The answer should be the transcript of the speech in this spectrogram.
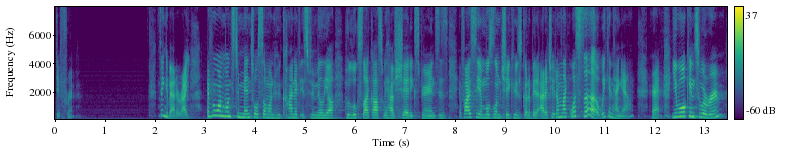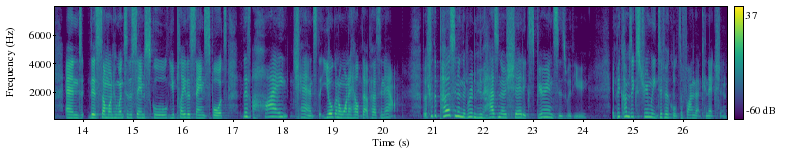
different. Think about it, right? Everyone wants to mentor someone who kind of is familiar, who looks like us, we have shared experiences. If I see a Muslim chick who's got a bit of attitude, I'm like, what's up? We can hang out, right? You walk into a room and there's someone who went to the same school, you play the same sports, there's a high chance that you're going to want to help that person out. But for the person in the room who has no shared experiences with you, it becomes extremely difficult to find that connection.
